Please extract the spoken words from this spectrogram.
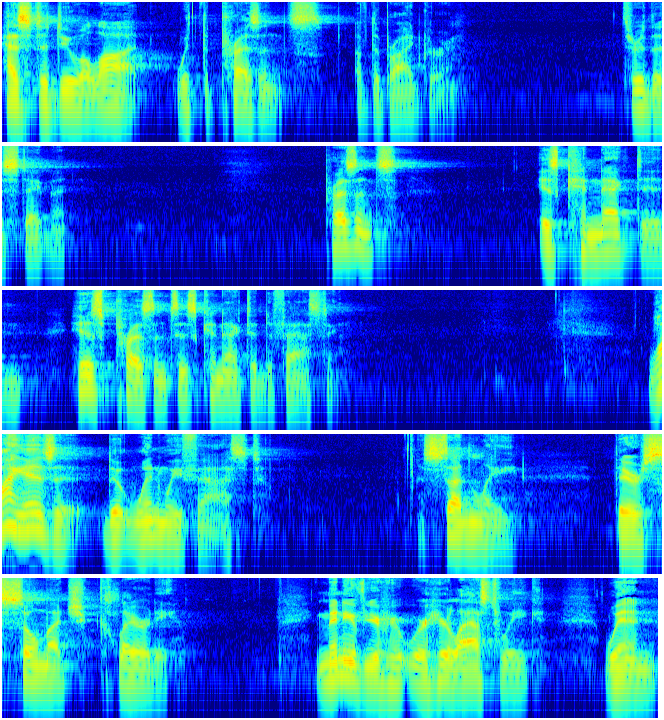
has to do a lot with the presence of the bridegroom through this statement. Presence is connected, his presence is connected to fasting. Why is it that when we fast, suddenly there's so much clarity? Many of you were here last week when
